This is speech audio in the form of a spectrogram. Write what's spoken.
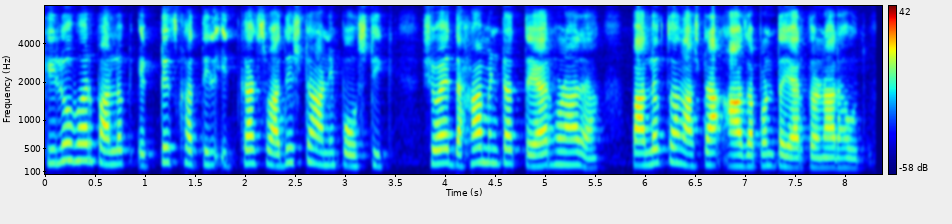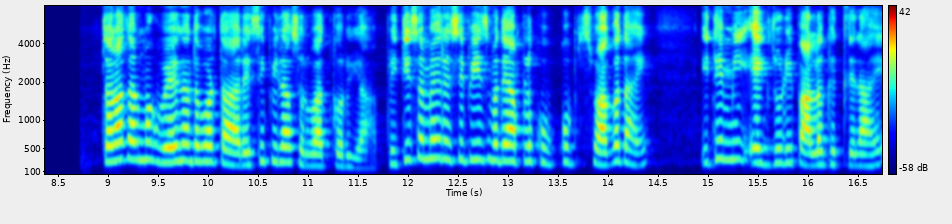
किलोभर पालक एकटेच खातील इतका स्वादिष्ट आणि पौष्टिक. शिवाय दहा मिनिटात तयार होणारा पालकचा नाश्ता आज आपण तयार करणार आहोत. चला तर मग वेळ न दवडता रेसिपीला सुरुवात करूया. प्रीतीसमय रेसिपीजमध्ये आपलं खूप खूप स्वागत आहे. इथे मी एक जुडी पालक घेतलेला आहे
